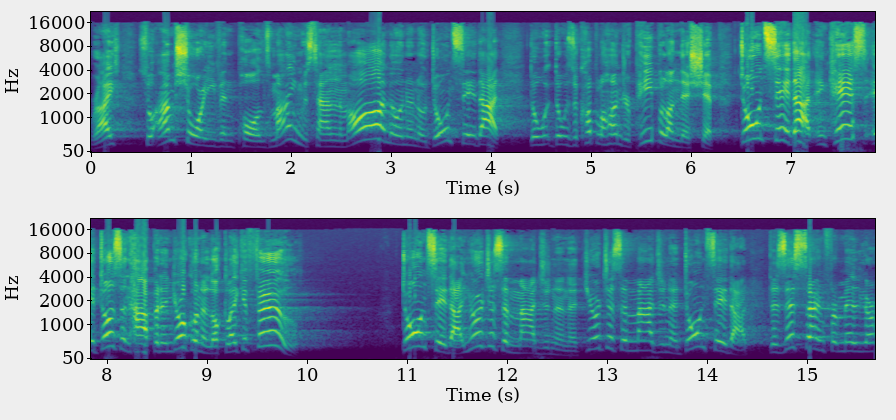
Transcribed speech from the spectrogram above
Right? So I'm sure even Paul's mind was telling him, oh, no, no, no, don't say that. There, there was a couple of hundred people on this ship. Don't say that in case it doesn't happen and you're going to look like a fool. Don't say that. You're just imagining it. You're just imagining it. Don't say that. Does this sound familiar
